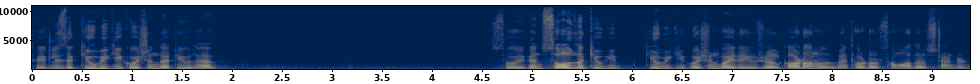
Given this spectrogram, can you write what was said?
So, it is the cubic equation that you will have. So, you can solve the cubic equation by the usual Cardano's method or some other standard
